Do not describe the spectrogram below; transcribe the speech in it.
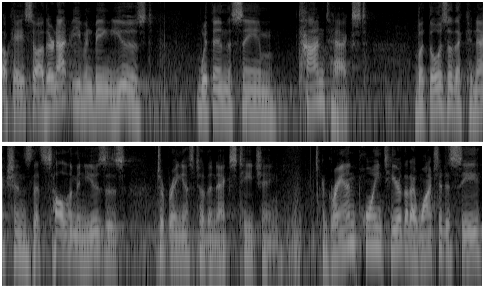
Okay, so they're not even being used within the same context, but those are the connections that Solomon uses to bring us to the next teaching. A grand point here that I want you to see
